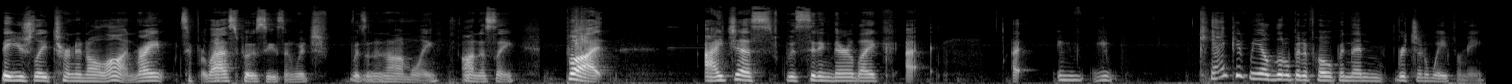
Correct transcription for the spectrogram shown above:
they usually turn it all on, right? Except for last postseason, which was an anomaly, honestly. But I just was sitting there like, I, I, you, you can't give me a little bit of hope and then rip it away from me.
